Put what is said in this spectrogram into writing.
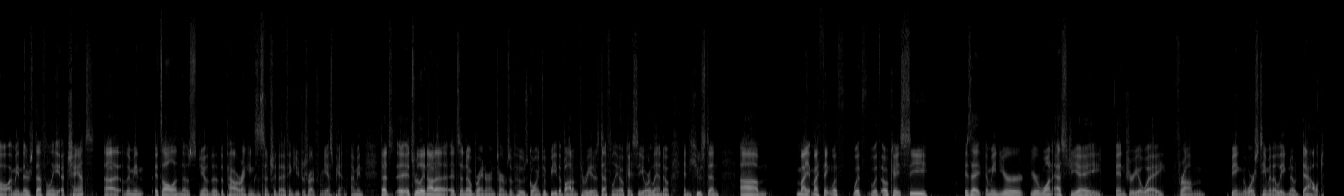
Oh, I mean, there's definitely a chance. Uh, I mean, it's all in those, you know, the the power rankings essentially that I think you just read from ESPN. I mean, that's it's really not a it's a no brainer in terms of who's going to be the bottom three. It is definitely OKC, Orlando, and Houston. Um, my my thing with with with OKC is that I mean you're you're one SGA injury away from being the worst team in the league, no doubt.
